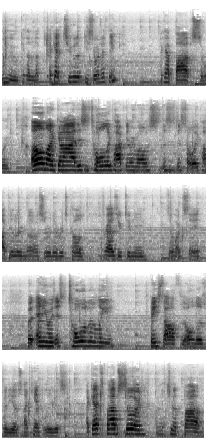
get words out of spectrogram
Ooh, get a lucky. I got two lucky swords, I think. I got Bob's sword. Oh my god, this is totally PopularMMOs. This is just totally PopularMMOs or whatever it's called. I forgot his YouTube name. It's so hard to say it. But anyways, it's totally based off of all those videos. I can't believe it. I got Bob's sword. I'm gonna kill Bob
